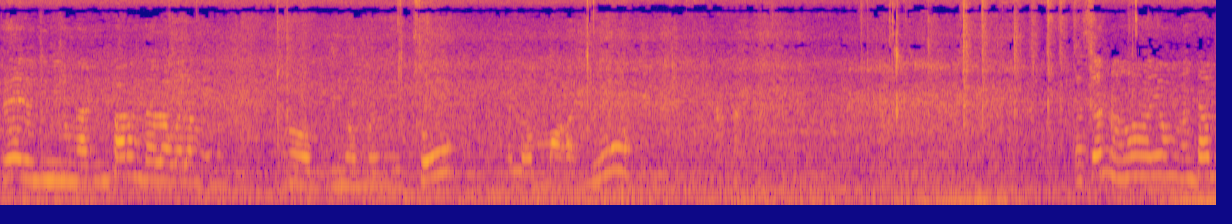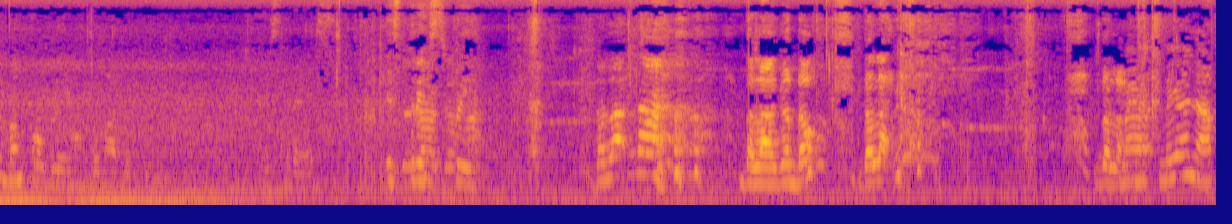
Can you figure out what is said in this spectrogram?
Kaya yung ininom natin, parang dalawa lang inom. Grabe naman ito. Alam mo kayo. Kasi ano, yung ang dami bang problema ang dumadating? Stress. Stress free. Dala na. Dalaga daw. Dala na. Dala may, na. may anak,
